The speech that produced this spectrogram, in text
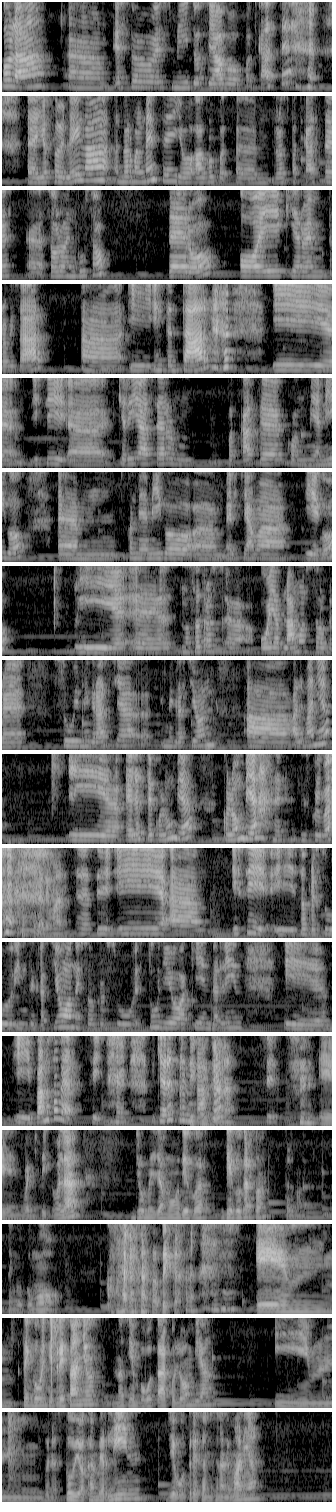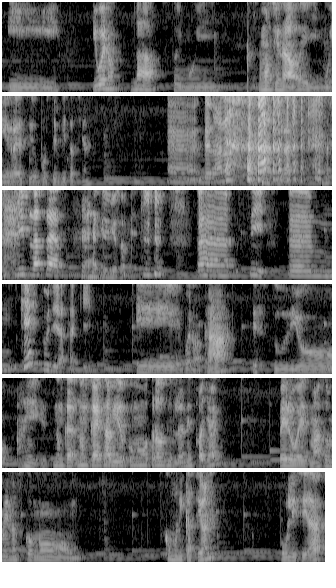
Hola, um, esto es mi doceavo podcast. Eh, yo soy Leila. Normalmente yo hago um, los podcasts eh, solo en ruso, pero hoy quiero improvisar ah, e intentar. y, y sí, eh, quería hacer un podcast con mi amigo. em, con mi amigo, em, él se llama Diego. Y eh, nosotros eh, hoy hablamos sobre su inmigracia- inmigración a Alemania. Y eh, él es de Colombia. Colombia, disculpa. El alemán. Eh, sí, y, ah, y sí, y sobre su integración y sobre su estudio aquí en Berlín. Y, y vamos a ver, sí. ¿Quieres Sí presentarte? funciona. Sí. Eh, bueno, sí. Hola. Yo me llamo Diego, Gar- Diego Garzón. Perdón. Tengo como, como la garganta seca. Em, tengo 23 años. Nací en Bogotá, Colombia. Y mm, bueno, estudio acá en Berlín. Llevo 3 años en Alemania. Y, y bueno, nada. Estoy muy emocionado y muy agradecido por tu invitación. De nada. Gracias. Mi placer. El mío también. Eh, sí. em, ¿Qué estudias aquí? Eh, bueno, acá estudio. ay, nunca, nunca he sabido cómo traducirlo en español, pero es más o menos como comunicación, publicidad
